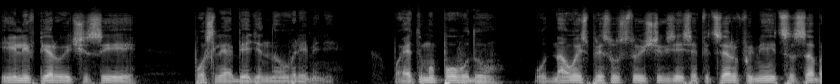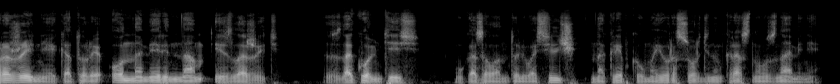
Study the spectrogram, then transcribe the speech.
или в первые часы после обеденного времени. По этому поводу у одного из присутствующих здесь офицеров имеется соображение, которое он намерен нам изложить. «Знакомьтесь», — указал Анатолий Васильевич на крепкого майора с орденом Красного Знамени.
